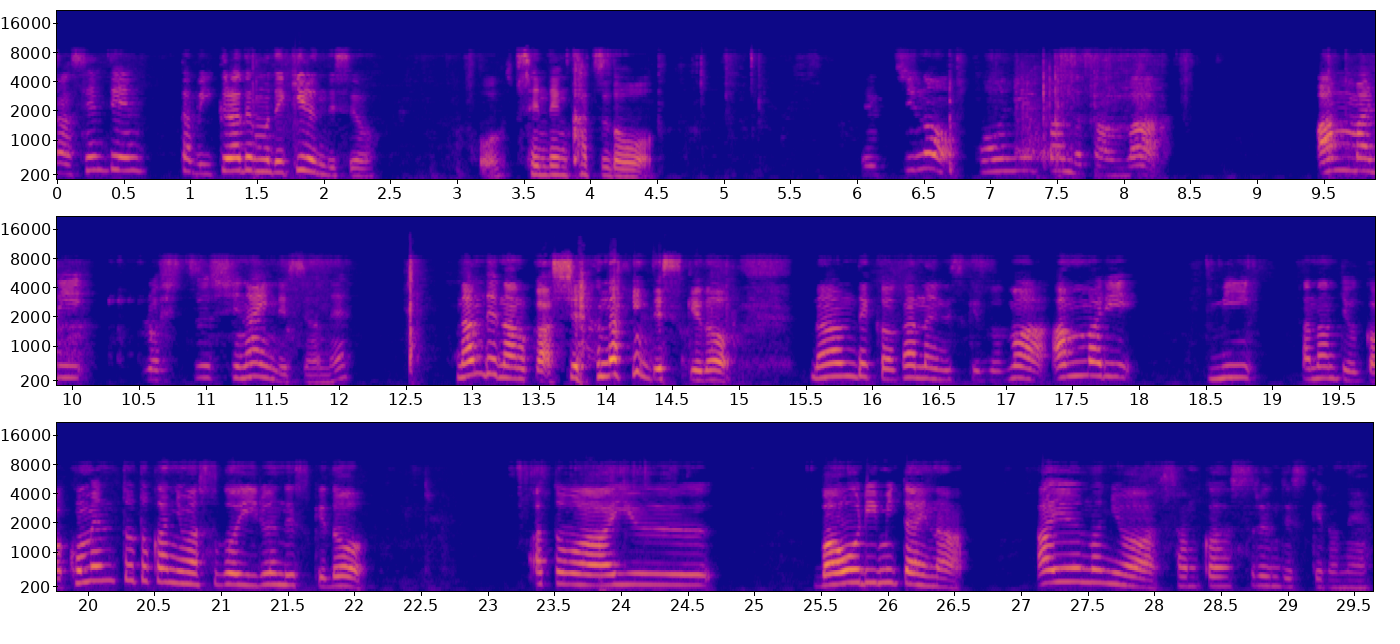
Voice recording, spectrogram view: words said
あ宣伝多分いくらでもできるんですよ。こう、宣伝活動うちの豆乳パンダさんは、あんまり露出しないんですよね。なんでなのか知らないんですけど、なんでかわかんないんですけど、まあ、あんまり、み、あ、なんていうか、コメントとかにはすごいいるんですけど、あとは、ああいう、バオリみたいな、ああいうのには参加するんですけどね。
